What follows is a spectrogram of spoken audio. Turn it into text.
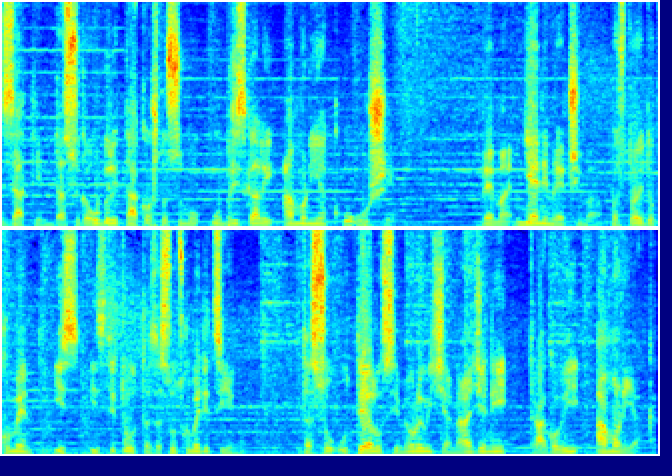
Zatim da su ga ubili tako što su mu ubrizgali amonijak u uši. Prema njenim rečima postoji dokument iz Instituta za sudsku medicinu da su u telu Simeunovića nađeni tragovi amonijaka.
